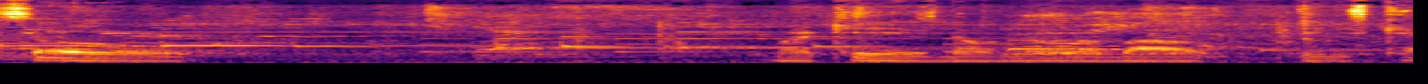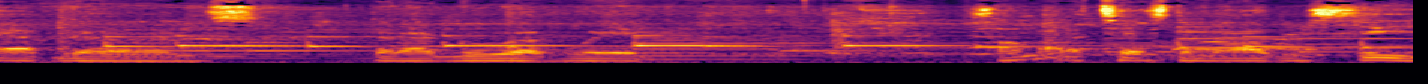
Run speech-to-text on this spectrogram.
So my kids don't know about these cap guns that I grew up with. So I'm about to test them out and see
